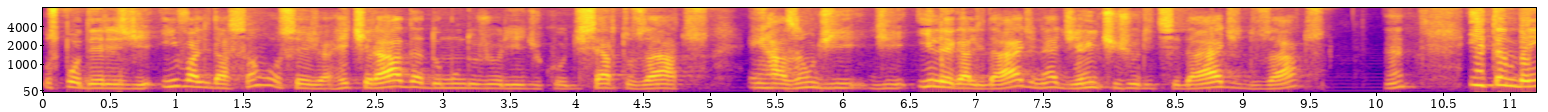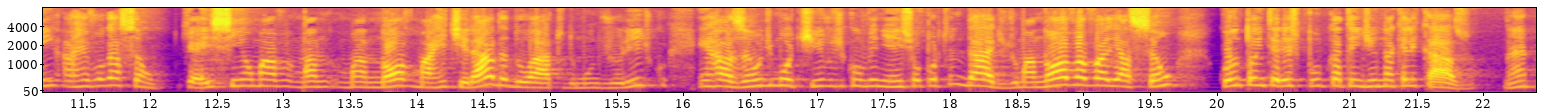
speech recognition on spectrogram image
os poderes de invalidação, ou seja, retirada do mundo jurídico de certos atos em razão de, de ilegalidade, né, de antijuridicidade dos atos, né? E também a revogação, que aí sim é uma, uma, uma, nova, uma retirada do ato do mundo jurídico em razão de motivos de conveniência e oportunidade, de uma nova avaliação quanto ao interesse público atendido naquele caso. Né?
